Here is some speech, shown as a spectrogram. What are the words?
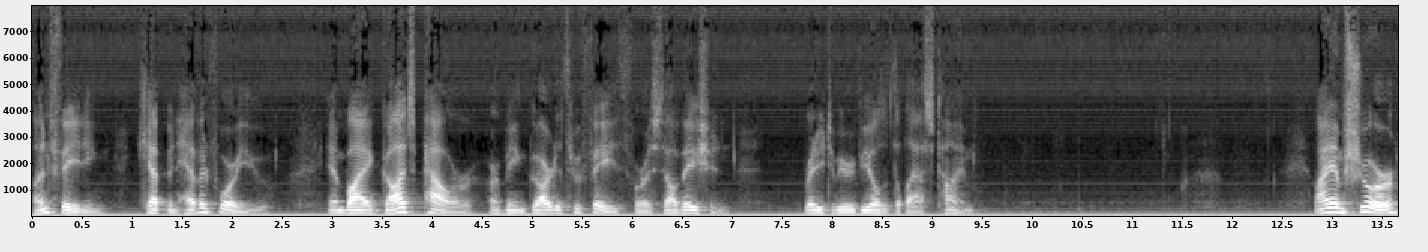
unfading kept in heaven for you, and by God's power are being guarded through faith for a salvation ready to be revealed at the last time. I am sure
